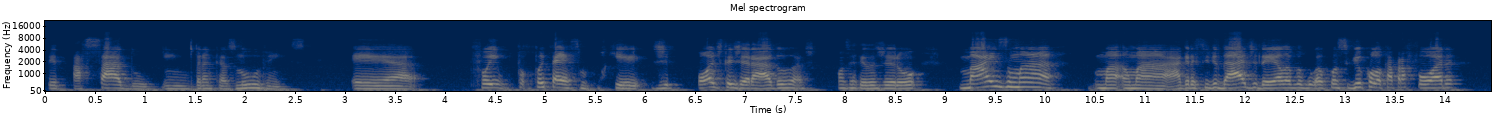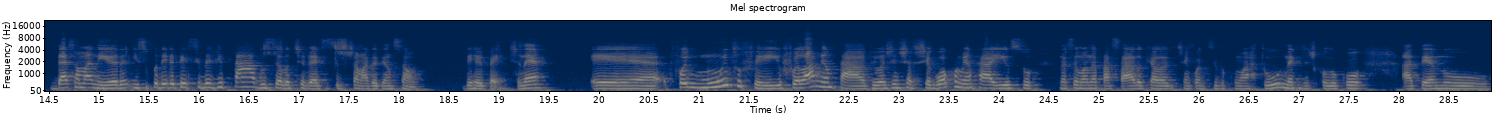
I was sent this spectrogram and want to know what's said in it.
ter passado em brancas nuvens é, foi, foi péssimo, porque pode ter gerado, com certeza gerou, mais uma, uma, uma agressividade dela, ela conseguiu colocar para fora dessa maneira. Isso poderia ter sido evitado se ela tivesse sido chamada a atenção, de repente, né? É, foi muito feio, foi lamentável. A gente já chegou a comentar isso na semana passada, que ela tinha acontecido com o Arthur, né? Que a gente colocou até no,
